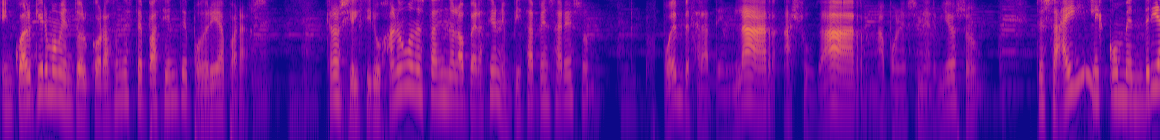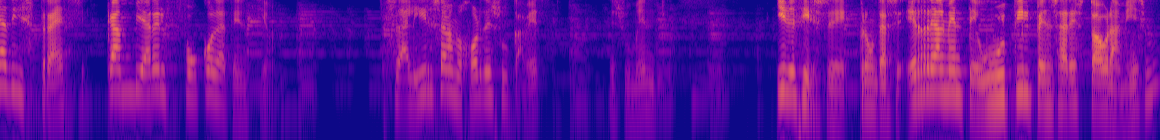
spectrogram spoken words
en cualquier momento el corazón de este paciente podría pararse. Claro, si el cirujano cuando está haciendo la operación empieza a pensar eso, puede empezar a temblar, a sudar, a ponerse nervioso. Entonces ahí le convendría distraerse, cambiar el foco de atención, salirse a lo mejor de su cabeza, de su mente. Y decirse, preguntarse, ¿es realmente útil pensar esto ahora mismo?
